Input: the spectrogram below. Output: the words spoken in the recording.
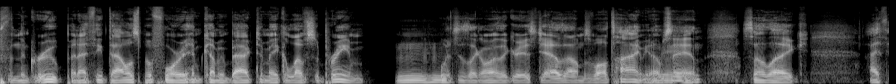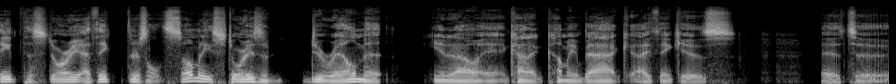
from the group, and I think that was before him coming back to make a Love Supreme, Mhm. which is like one of the greatest jazz albums of all time. You know what I'm saying? So like, I think the story. I think there's so many stories of derailment. You know, and kind of coming back. I think is it's uh,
